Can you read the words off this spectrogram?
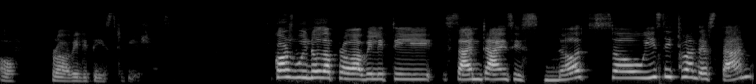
of probability distributions. Of course, we know that probability sometimes is not so easy to understand.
